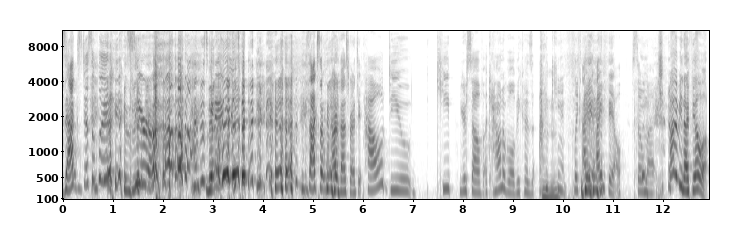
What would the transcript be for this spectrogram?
Zach's discipline, zero. I'm just kidding. I'm just kidding. Zach's our, our best friend too. How do you keep yourself accountable? Because Mm-hmm. I can't, like, I, I fail so much. I mean, I feel.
